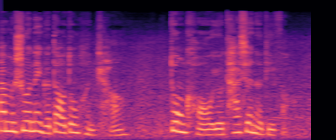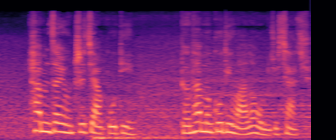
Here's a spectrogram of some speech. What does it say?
他们说那个盗洞很长，洞口有塌陷的地方，他们在用支架固定，等他们固定完了，我们就下去。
